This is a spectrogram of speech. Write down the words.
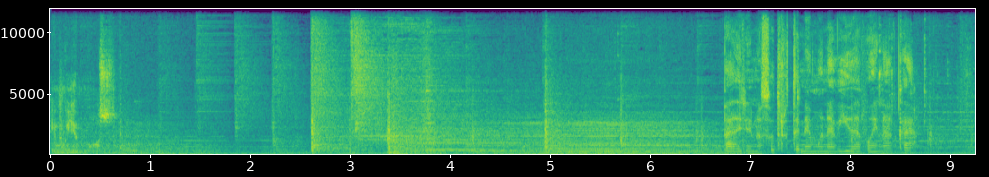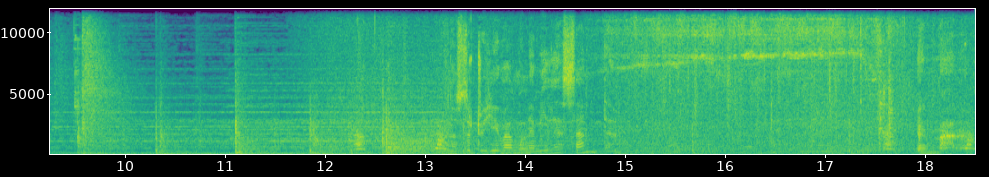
y muy hermoso. Nosotros tenemos una vida buena acá. Nosotros llevamos una vida santa. Hermana,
